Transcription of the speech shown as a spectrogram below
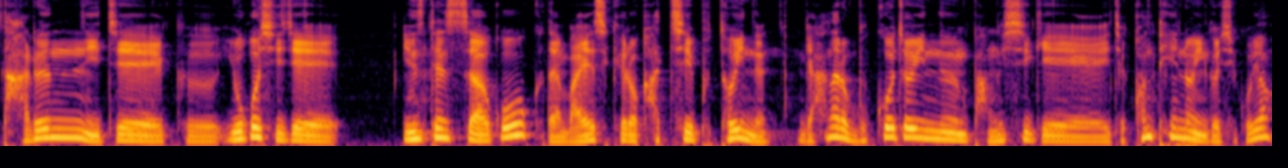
다른 이제 그 요것이 이제 instance하고 그다음 MySQL과 같이 붙어 있는 게 하나로 묶어져 있는 방식의 이제 컨테이너인 것이고요.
